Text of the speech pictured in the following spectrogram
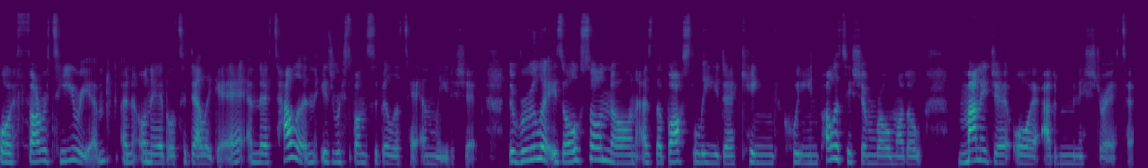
authoritarian and unable to delegate, and their talent is responsibility and leadership. The ruler is also known as the boss, leader, king, queen, politician, role model, manager, or administrator.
